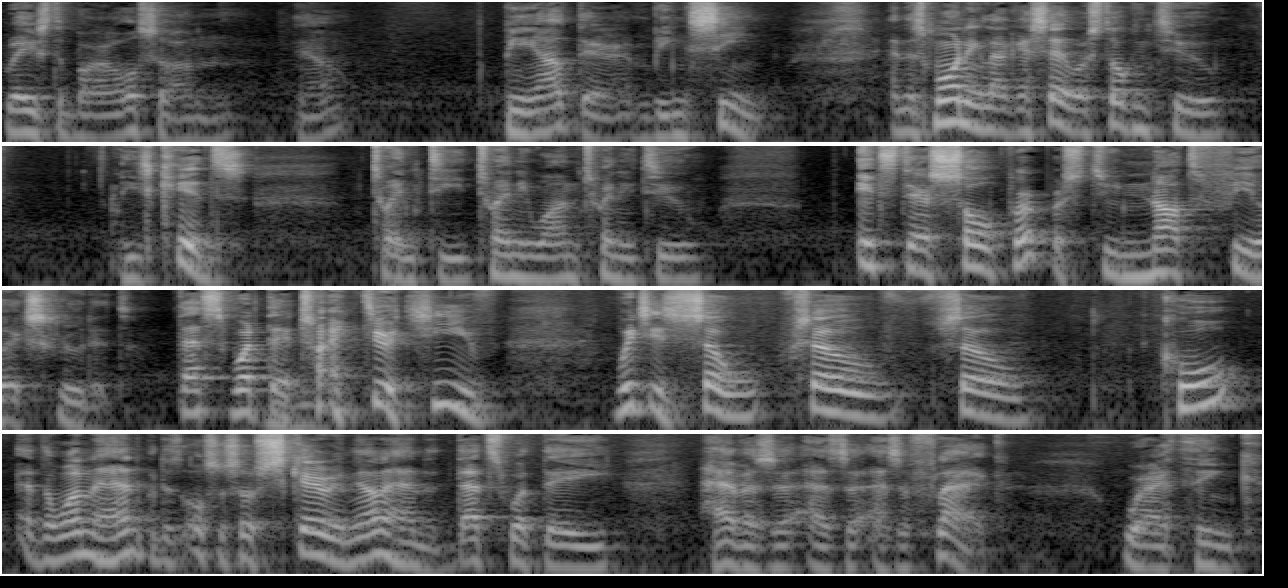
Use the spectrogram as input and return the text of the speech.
raise the bar also on you know being out there and being seen. And this morning, like I said, I was talking to these kids, 20, 21, 22 it's their sole purpose to not feel excluded. That's what they're mm-hmm. trying to achieve, which is so so so cool at the one hand, but it's also so scary on the other hand. That that's what they have as a as a as a flag. Where I think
